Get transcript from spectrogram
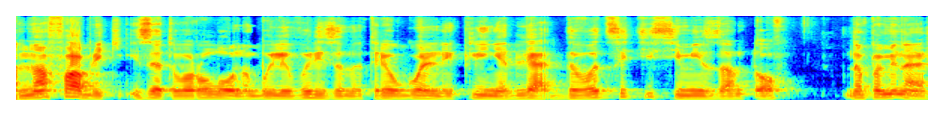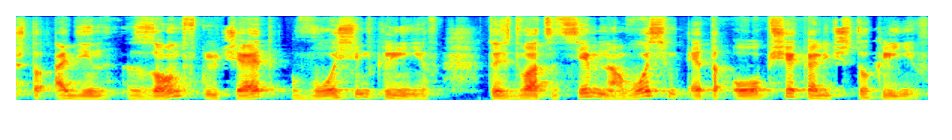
На фабрике из этого рулона были вырезаны треугольные клинья для 27 зонтов. Напоминаю, что один зонт включает 8 клиньев. То есть 27 на 8 это общее количество клиньев.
